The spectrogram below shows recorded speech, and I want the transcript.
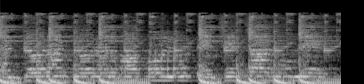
कंटोरा टोरण लूटे छे चारू में।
